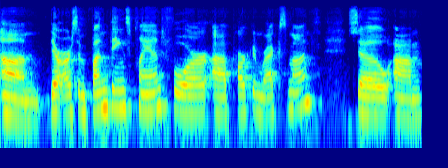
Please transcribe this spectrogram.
Um, there are some fun things planned for uh, Park and Recs Month. So um,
